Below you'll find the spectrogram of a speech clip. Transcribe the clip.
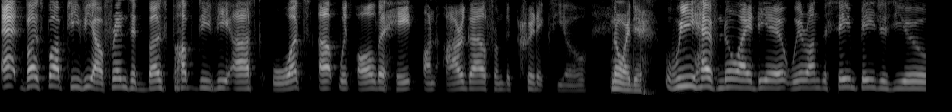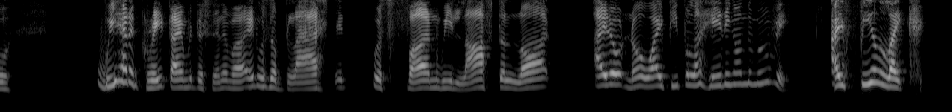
At BuzzPop TV, our friends at BuzzPop TV ask, What's up with all the hate on Argylle from the critics, yo? No idea. We have no idea. We're on the same page as you. We had a great time at the cinema. It was a blast. It was fun. We laughed a lot. I don't know why people are hating on the movie. I feel like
